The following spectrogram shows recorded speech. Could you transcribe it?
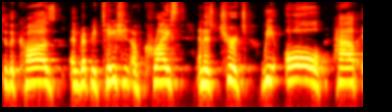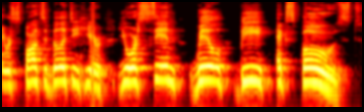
to the cause and reputation of Christ and his church. We all have a responsibility here. Your sin will be exposed.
